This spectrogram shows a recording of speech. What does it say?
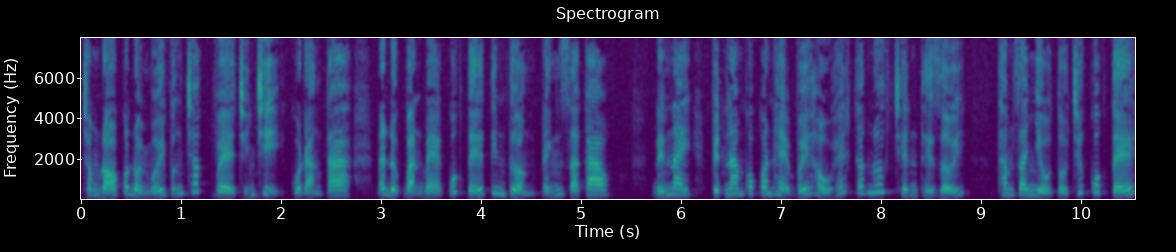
trong đó có đổi mới vững chắc về chính trị của Đảng ta đã được bạn bè quốc tế tin tưởng đánh giá cao. Đến nay, Việt Nam có quan hệ với hầu hết các nước trên thế giới, tham gia nhiều tổ chức quốc tế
